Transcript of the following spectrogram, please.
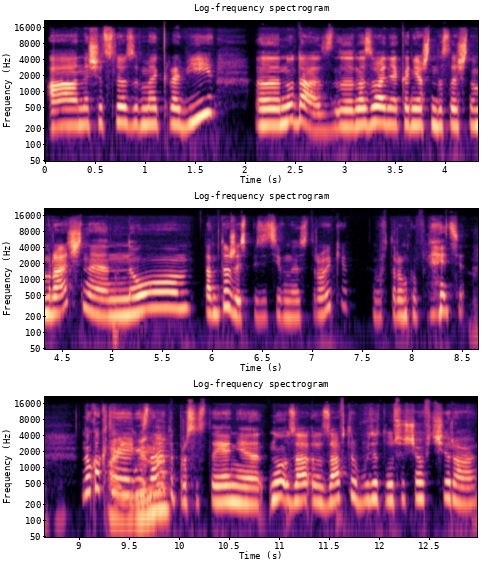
А насчет слезы в моей крови, э, ну да, название, конечно, достаточно мрачное, но там тоже есть позитивные строки во втором куплете. Ну, как-то, А я не именно? знаю, это про состояние. Ну, за- завтра будет лучше, чем вчера.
